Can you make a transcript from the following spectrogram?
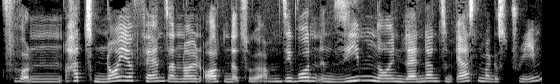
von hat neue Fans an neuen Orten dazu gehabt. Sie wurden in sieben neuen Ländern zum ersten Mal gestreamt.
